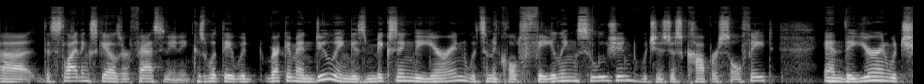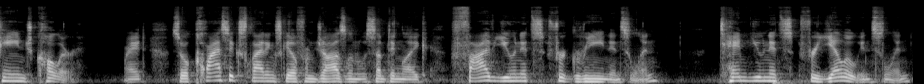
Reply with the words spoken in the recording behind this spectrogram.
uh, the sliding scales are fascinating because what they would recommend doing is mixing the urine with something called Fehling solution, which is just copper sulfate, and the urine would change color. Right? So a classic sliding scale from Joslin was something like five units for green insulin, 10 units for yellow insulin,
